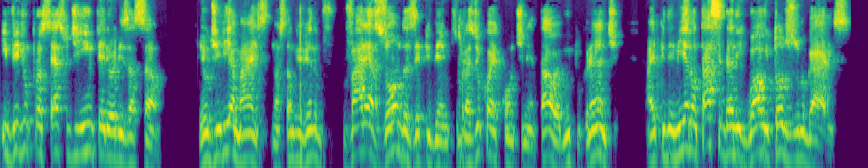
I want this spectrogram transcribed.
e vive um processo de interiorização. Eu diria mais, nós estamos vivendo várias ondas epidêmicas. O Brasil, é continental, é muito grande, a epidemia não está se dando igual em todos os lugares.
